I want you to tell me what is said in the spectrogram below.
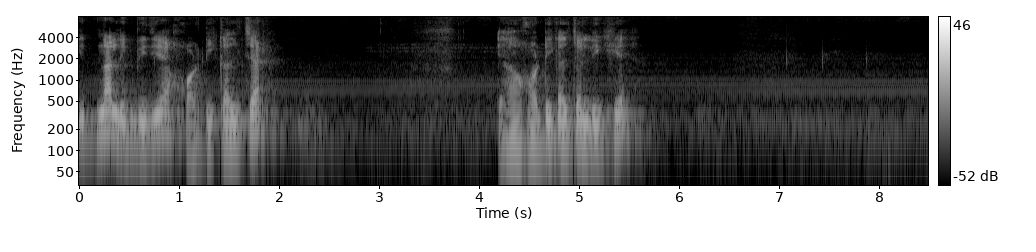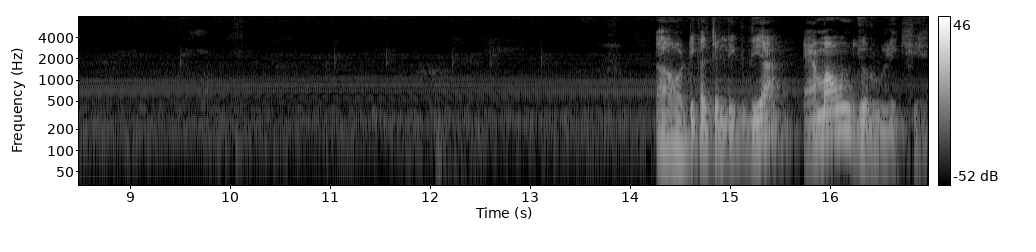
इतना लिख दीजिए हॉर्टिकल्चर यहाँ हॉर्टिकल्चर लिखिए। हॉर्टिकल्चर लिख दिया। अमाउंट ज़रूर लिखिए।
